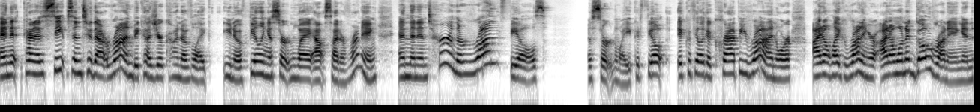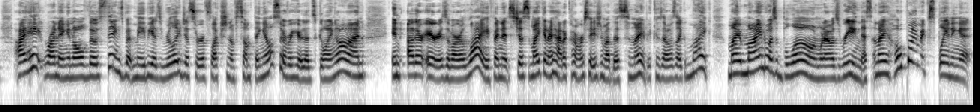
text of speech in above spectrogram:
And it kind of seeps into that run because you're kind of like, you know, feeling a certain way outside of running. And then in turn, the run feels a certain way. You could feel it could feel like a crappy run or I don't like running or I don't want to go running and I hate running and all those things, but maybe it's really just a reflection of something else over here that's going on in other areas of our life. And it's just Mike and I had a conversation about this tonight because I was like, "Mike, my mind was blown when I was reading this." And I hope I'm explaining it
